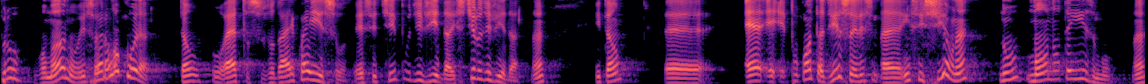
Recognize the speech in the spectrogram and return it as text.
Para o romano, isso era loucura. Então, o ethos judaico é isso, esse tipo de vida, estilo de vida. Né? Então, é, é, é, por conta disso, eles é, insistiam né, no monoteísmo né?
